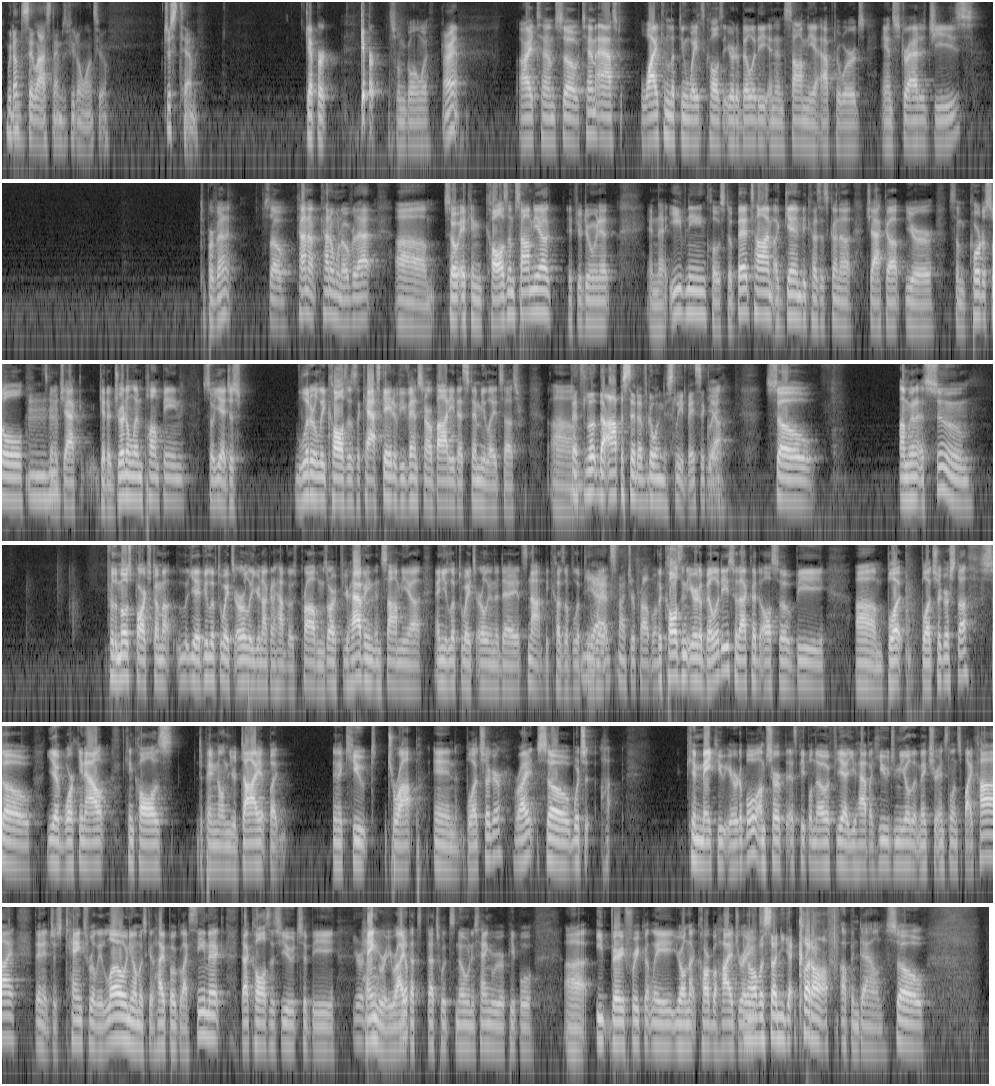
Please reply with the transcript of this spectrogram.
We don't have to say last names if you don't want to. Just Tim. Geppert. Gipper. That's what I'm going with. All right. All right, Tim. So Tim asked, why can lifting weights cause irritability and insomnia afterwards, and strategies to prevent it? So kind of kind of went over that. Um, so it can cause insomnia if you're doing it in the evening, close to bedtime. Again, because it's gonna jack up your some cortisol. It's gonna jack get adrenaline pumping. So yeah, just literally causes a cascade of events in our body that stimulates us. Um, That's the the opposite of going to sleep, basically. yeah. So I'm gonna assume, for the most part, you're talking about yeah. If you lift weights early, you're not gonna have those problems. Or if you're having insomnia and you lift weights early in the day, it's not because of lifting Yeah, weights. it's not your problem. The cause and irritability, so that could also be um, blood blood sugar stuff. So yeah, working out can cause, depending on your diet, but an acute drop in blood sugar, right? So which can make you irritable. I'm sure as people know, if yeah, you have a huge meal that makes your insulin spike high, then it just tanks really low and you almost get hypoglycemic. That causes you to be Irritable. hangry, right? Yep. That's that's what's known as hangry, where people uh, eat very frequently. You're on that carbohydrate and all of a sudden you get cut off. up and down. So,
